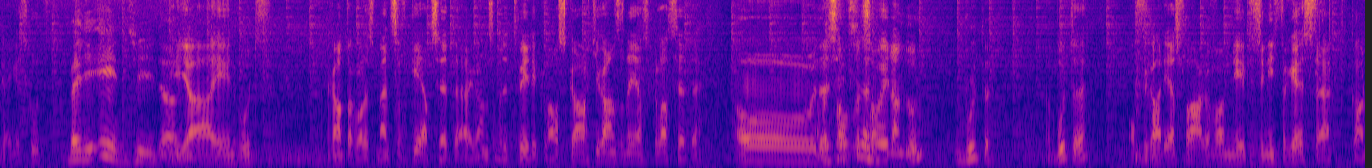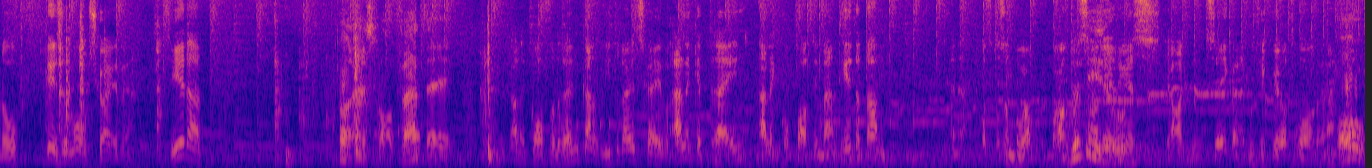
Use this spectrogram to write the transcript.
Kijk eens goed. Bij die 1 zie je dat. Ja, heel goed. Dan gaan toch wel eens mensen verkeerd zitten. Dan gaan ze met een tweede klaskaartje gaan ze in de eerste klas zitten. Oh, dat Wat is zou, wat zou je dan doen? boete. Een boete? Of je gaat eerst vragen van, heeft hij ze niet vergist hè? Kan ook. Kun je ze omhoog schuiven. Zie je dat? Oh, dat is wel vet, hè. Kan de koffer erin, kan het niet eruit schuiven. Elke trein, elk compartiment heet dat dan. En, eh, of er brand, brandweer dat ook? is. Ja, die het zeker. Dat moet gekeurd worden. Hè? Oh,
